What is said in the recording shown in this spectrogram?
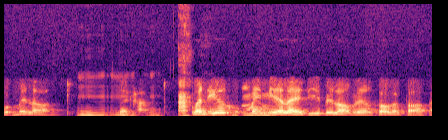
ผมไม่ร้องอืมอืมนะครับอืมอะวันนี้ก็คงไม่มีอะไรที่ไปร้องเรื่องกกตไป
